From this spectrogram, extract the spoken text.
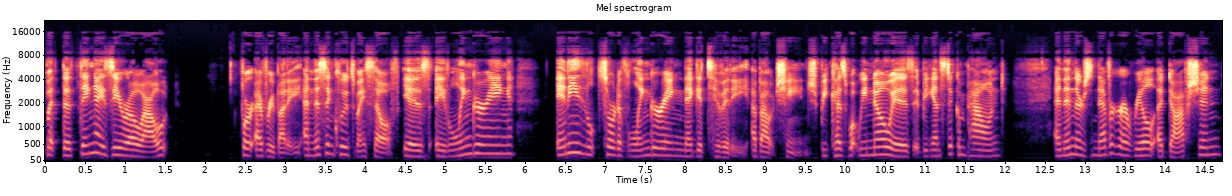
But the thing I zero out for everybody, and this includes myself, is a lingering, any sort of lingering negativity about change. Because what we know is it begins to compound, and then there's never a real adoption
